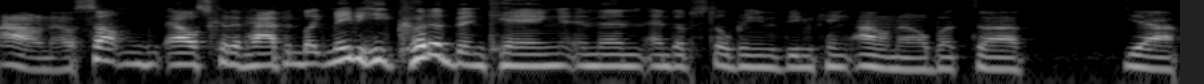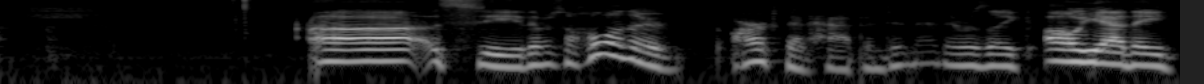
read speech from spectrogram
I don't know something else could have happened like maybe he could have been king and then end up still being the demon king I don't know but uh, yeah uh, let's see. There was a whole other arc that happened, didn't there? There was like, oh yeah, they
